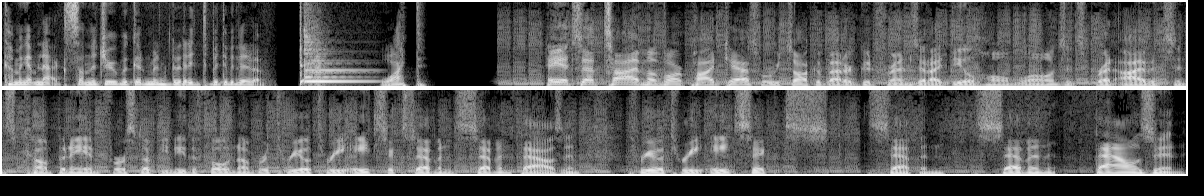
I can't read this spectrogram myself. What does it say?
coming up next on the Drew McGoodman. What? Hey, it's that time of our podcast where we talk about our good friends at Ideal Home Loans. It's Brett Ivinson's company. And first up, you need the phone number 303 867 7000. 303 867 7000.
